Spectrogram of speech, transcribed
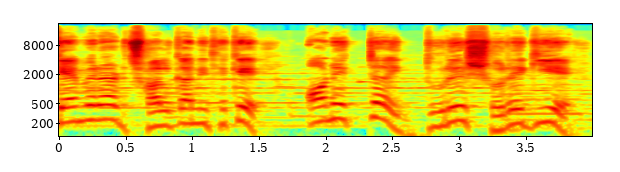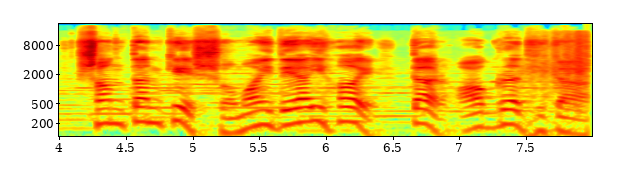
ক্যামেরার ঝলকানি থেকে অনেকটাই দূরে সরে গিয়ে সন্তানকে সময় দেয়াই হয় তার অগ্রাধিকার।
